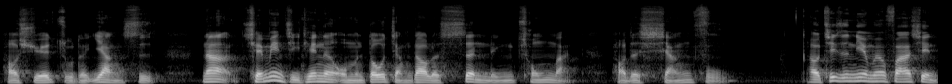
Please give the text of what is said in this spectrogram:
好学主的样式。那前面几天呢，我们都讲到了圣灵充满，好的降服。好，其实你有没有发现，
